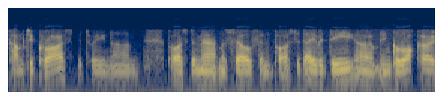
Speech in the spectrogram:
come to Christ between um, Pastor Matt, myself, and Pastor David D um, in Goroka,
